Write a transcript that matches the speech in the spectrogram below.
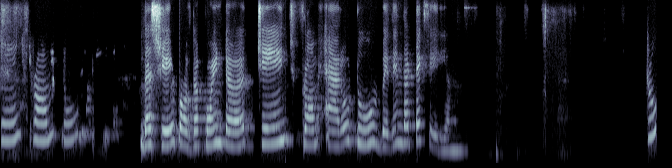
change from to The shape of the pointer change from arrow to within the text area. true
